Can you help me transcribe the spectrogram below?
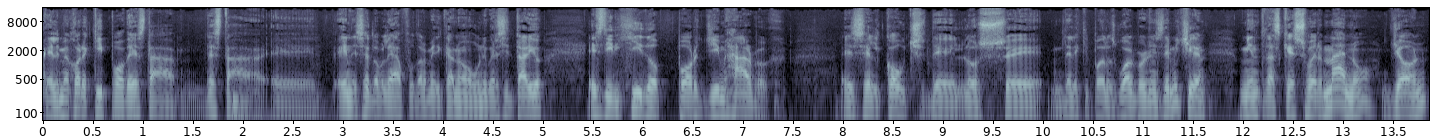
el mejor equipo de esta, de esta eh, NCAA, fútbol americano universitario, es dirigido por Jim Harbaugh es el coach de los, eh, del equipo de los Wolverines de Michigan, mientras que su hermano, John,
